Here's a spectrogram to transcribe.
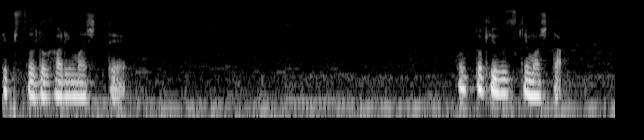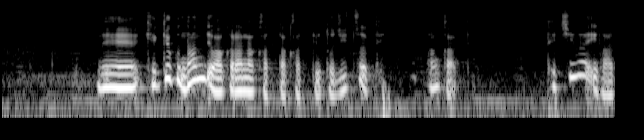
エピソードがありまして。本当傷つきました。で結局なんで分からなかったかっていうと実はてなんか手違いがあっ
